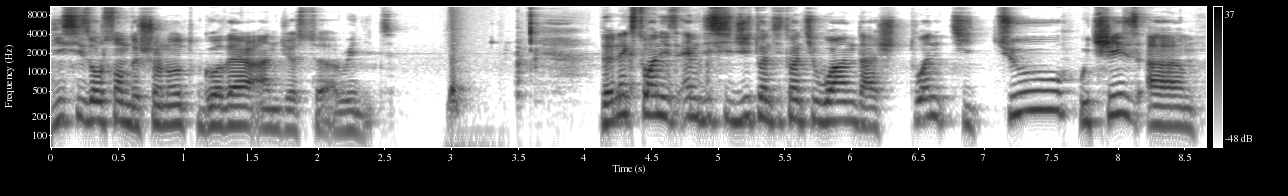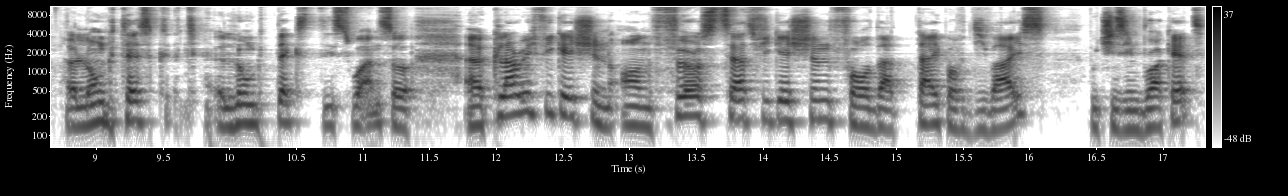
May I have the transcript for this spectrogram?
this is also on the show note. Go there and just read it. The next one is MDCG 2021-22, which is um, a long text, a long text, this one. So uh, clarification on first certification for that type of device, which is in bracket,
